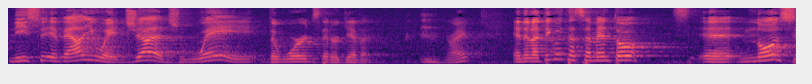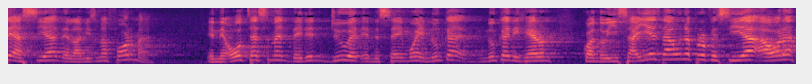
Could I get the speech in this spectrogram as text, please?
needs to evaluate, judge, weigh the words that are given. right? En el Antiguo Testamento eh, no se hacía de la misma forma. In the Old Testament, they didn't do it in the same way. Nunca, nunca dijeron, cuando Isaías da una profecía, ahora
